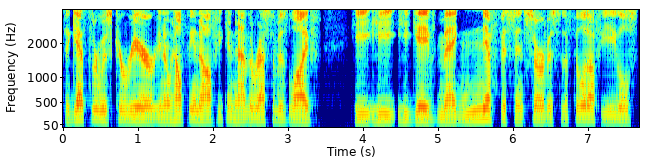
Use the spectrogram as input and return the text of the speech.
to get through his career, you know, healthy enough. He can have the rest of his life. He he he gave magnificent service to the Philadelphia Eagles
